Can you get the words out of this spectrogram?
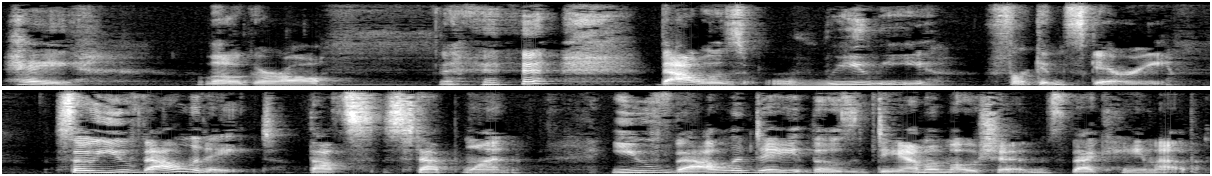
Hey, little girl, that was really freaking scary. So you validate. That's step one. You validate those damn emotions that came up.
